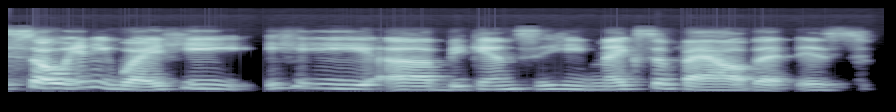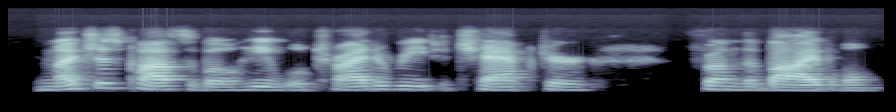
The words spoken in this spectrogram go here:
so anyway, he he uh, begins. He makes a vow that as much as possible he will try to read a chapter from the Bible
